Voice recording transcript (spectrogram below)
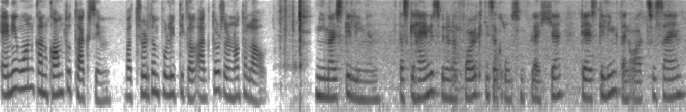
Anyone can come to Taksim, but certain political actors are not allowed. Niemals gelingen. Das Geheimnis für den Erfolg dieser großen Fläche, der es gelingt, ein Ort zu sein,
